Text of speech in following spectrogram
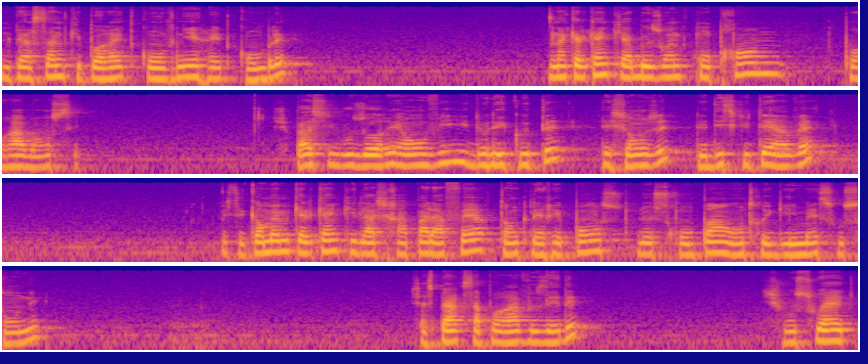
une personne qui pourrait te convenir et te combler On a quelqu'un qui a besoin de comprendre pour avancer. Je ne sais pas si vous aurez envie de l'écouter, d'échanger, de discuter avec. Mais c'est quand même quelqu'un qui ne lâchera pas l'affaire tant que les réponses ne seront pas, entre guillemets, sous son nez. J'espère que ça pourra vous aider. Je vous souhaite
